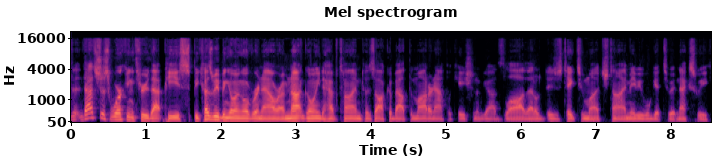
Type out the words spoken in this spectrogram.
th- that's just working through that piece. Because we've been going over an hour, I'm not going to have time to talk about the modern application of God's law. That'll just take too much time. Maybe we'll get to it next week.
